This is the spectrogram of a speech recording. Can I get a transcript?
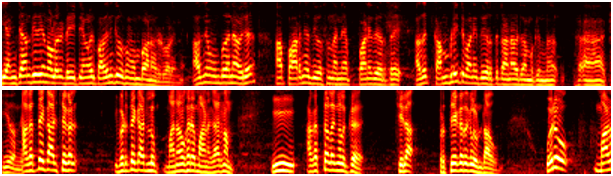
ഈ അഞ്ചാം തീയതി എന്നുള്ളൊരു ഡേറ്റ് ഞങ്ങൾ പതിനഞ്ച് ദിവസം മുമ്പാണ് അവർ പറയുന്നത്. അതിന് മുമ്പ് തന്നെ അവർ ആ പറഞ്ഞ ദിവസം തന്നെ പണി തീർത്ത് അത് കംപ്ലീറ്റ് പണി തീർത്തിട്ടാണ് അവർ നമുക്ക് ഇന്ന് കീ തന്നത്. അകത്തെ കാഴ്ചകൾ ഇവിടത്തെക്കാട്ടിലും മനോഹരമാണ്. കാരണം ഈ അകത്തളങ്ങൾക്ക് ചില പ്രത്യേകതകളുണ്ടാവും. ഒരു മഴ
